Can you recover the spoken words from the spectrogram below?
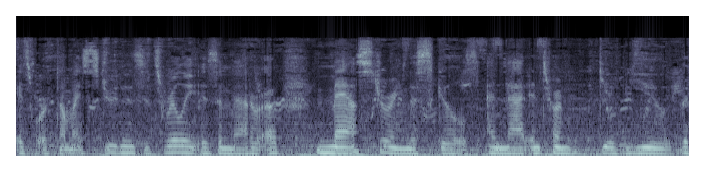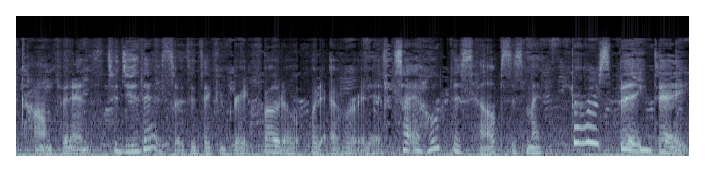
It's worked on my students. It really is a matter of mastering the skills and that in turn will give you the confidence to do this or to take a great photo, whatever it is. So I hope this helps. This is my first big day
